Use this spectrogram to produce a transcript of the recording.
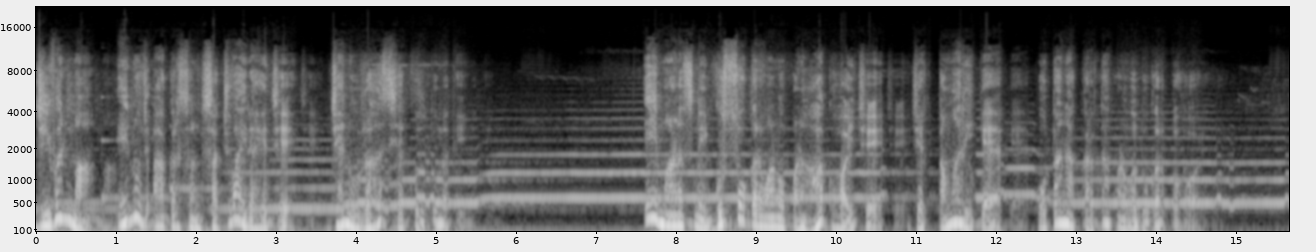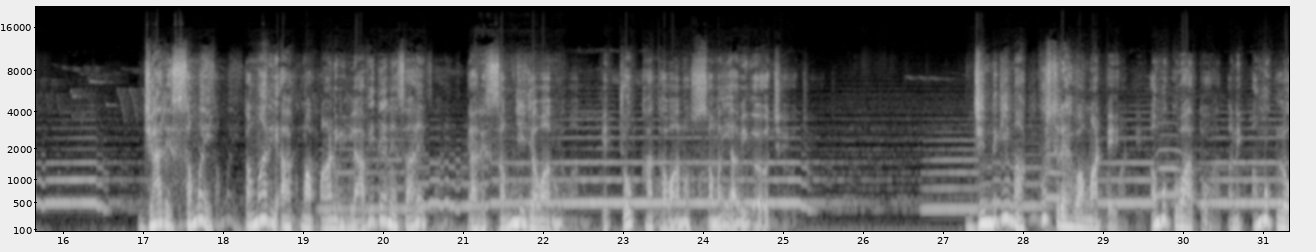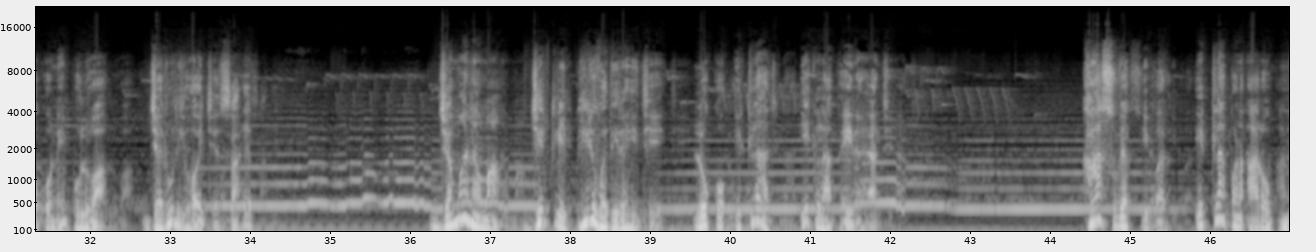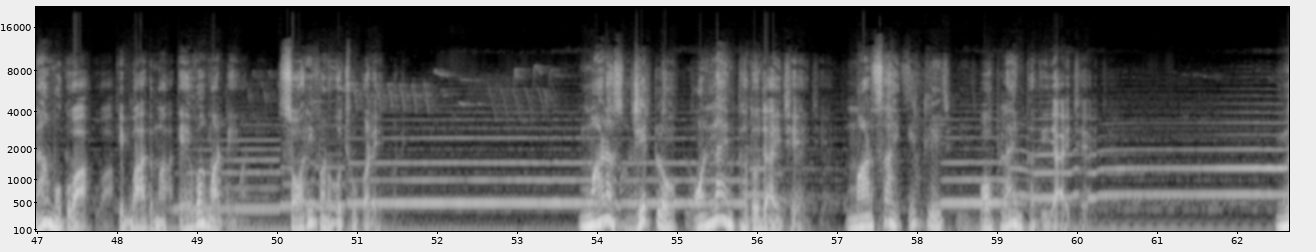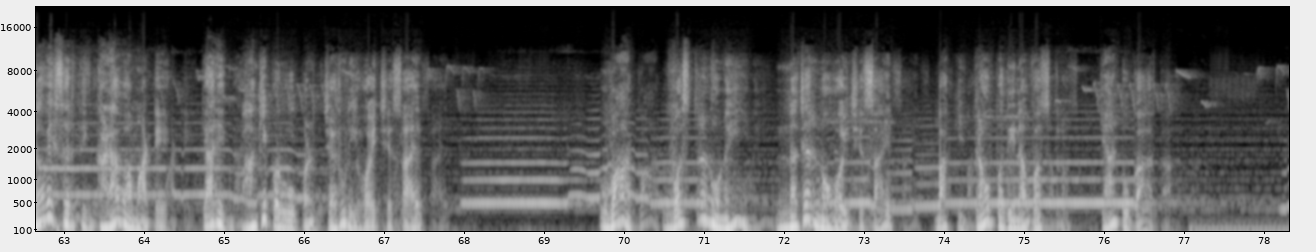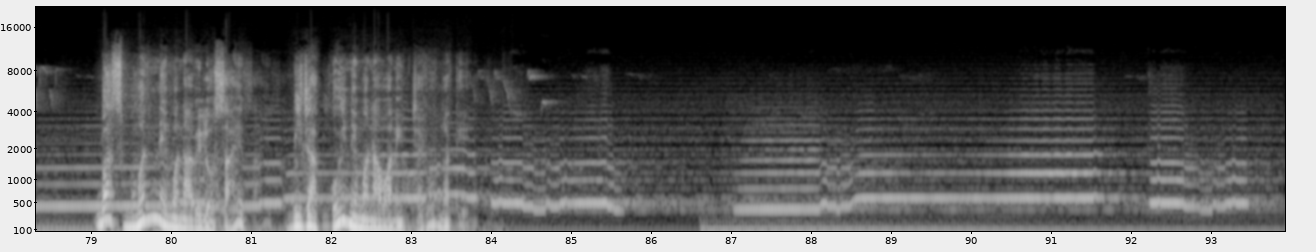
જીવનમાં એનું જ આકર્ષણ સચવાઈ રહે છે, જેનું રહસ્ય ખુલતું નથી. એ માણસને ગુસ્સો કરવાનો પણ હક હોય છે, જે તમારી કેર પોતાના કરતા પણ વધુ કરતો હોય. જ્યારે સમય તમારી આંખમાં પાણી લાવી દે ને સાહેબ, ત્યારે સમજી જવાનું કે ચોખ્ખા થવાનો સમય આવી ગયો છે. જિંદગીમાં ખુશ રહેવા માટે અમુક વાતો અને અમુક લોકોને ભૂલવા જરૂરી હોય છે સાહેબ. જમાનામાં જેટલી ભીડ વધી રહી છે, લોકો એટલા જ એકલા થઈ રહ્યા છે. ખાસ વ્યક્તિ પર એટલા પણ આરોપ ના મૂકવા કે બાદમાં કહેવા માટે સોરી પણ ઓછું પડે. માણસ જેટલો ઓનલાઈન થતો જાય છે, માણસાઈ એટલી જ ઓફલાઈન થતી જાય છે. નવેસરથી ઘડાવવા માટે ક્યારેક ભાંગી પડવું પણ જરૂરી હોય છે સાહેબ. વાંક વસ્ત્રનો નહીં, નજરનો હોય છે સાહેબ. બાકી દ્રૌપદીના વસ્ત્ર ક્યાં ટૂંકા હતા? બસ મનને મનાવી લો સાહેબ. બીજા કોઈને મનાવવાની જરૂર નથી.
